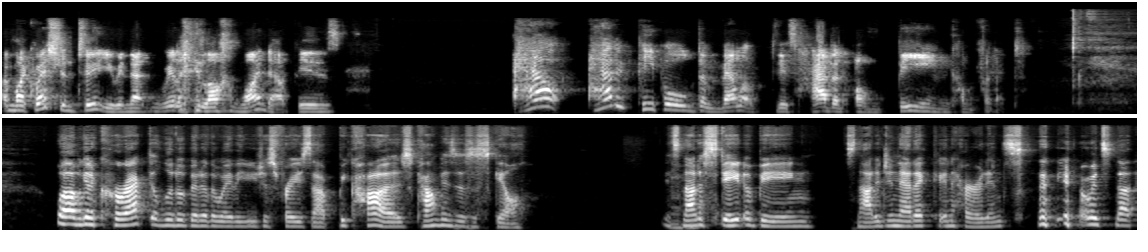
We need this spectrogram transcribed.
uh, my question to you in that really long wind up is how how do people develop this habit of being confident? Well, I'm going to correct a little bit of the way that you just phrased that because confidence is a skill. It's mm-hmm. not a state of being. It's not a genetic inheritance. you know, it's not,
